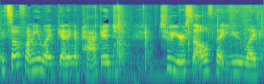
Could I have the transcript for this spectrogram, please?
It's so funny like getting a package to yourself that you like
